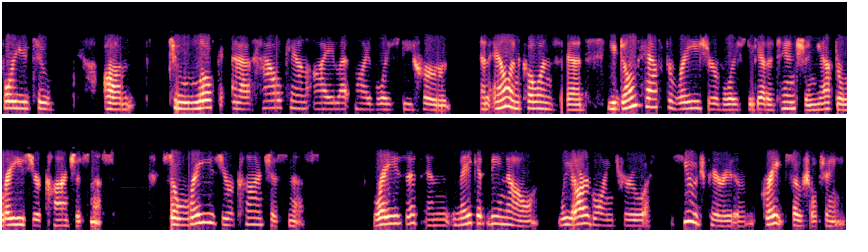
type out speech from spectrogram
for you to um, to look at how can I let my voice be heard. And Alan Cohen said, you don't have to raise your voice to get attention. You have to raise your consciousness. So raise your consciousness, raise it, and make it be known. We are going through a huge period of great social change.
